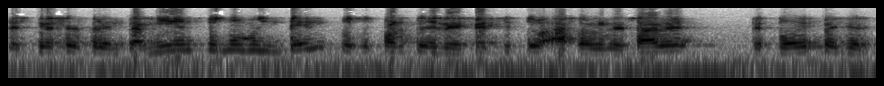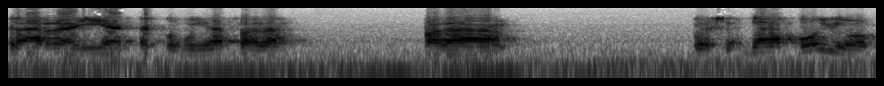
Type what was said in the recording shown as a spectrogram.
después de enfrentamiento, no hubo intentos de parte del ejército, hasta donde sabe, de poder penetrar ahí a esta comunidad para, para pues dar apoyo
